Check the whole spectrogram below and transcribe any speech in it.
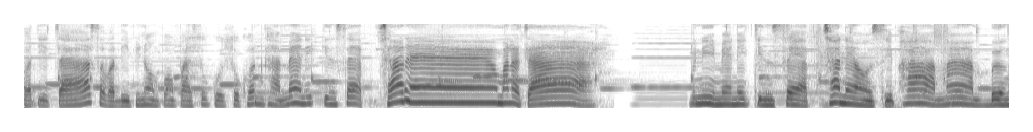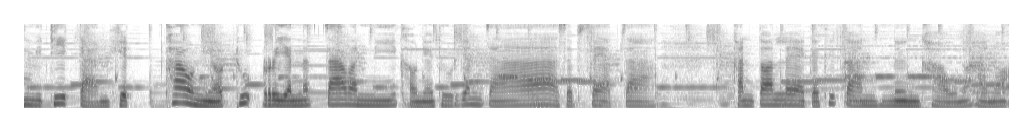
วัสดีจ้าสวัสดีพี่น้องปองปายสุขุสุขคนค่ะแม่นิดกินแซบชาแนลมาละจ้าวันนี้แม่นิดกินแซบชาแนลสิผ้ามาเบิงวิธีการเฮ็ดข้าวเหนียวทุเรียนนะจ้าวันนี้ข้าวเหนียวทุเรียนจ้าแซบๆจ้าขั้นตอนแรกก็คือการหนึ่งเข่าเนาะค่ะเนาะ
